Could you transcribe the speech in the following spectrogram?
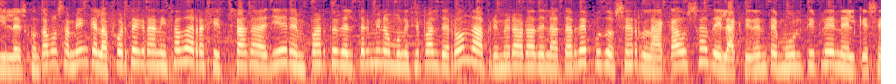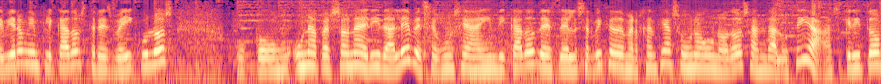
Y les contamos también que la fuerte granizada registrada ayer en parte del término municipal de Ronda a primera hora de la tarde pudo ser la causa del accidente múltiple en el que se vieron implicados tres vehículos con una persona herida leve, según se ha indicado desde el Servicio de Emergencias 112 Andalucía, escrito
